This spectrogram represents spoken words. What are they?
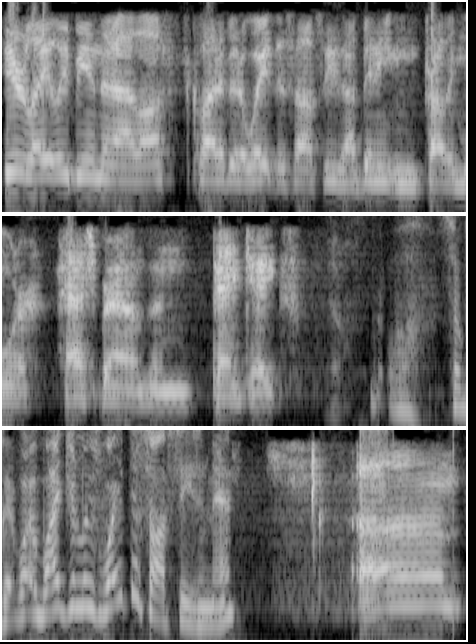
here lately, being that I lost quite a bit of weight this off season, I've been eating probably more hash browns and pancakes. Oh, so good. Why- Why'd you lose weight this off season, man? Um,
